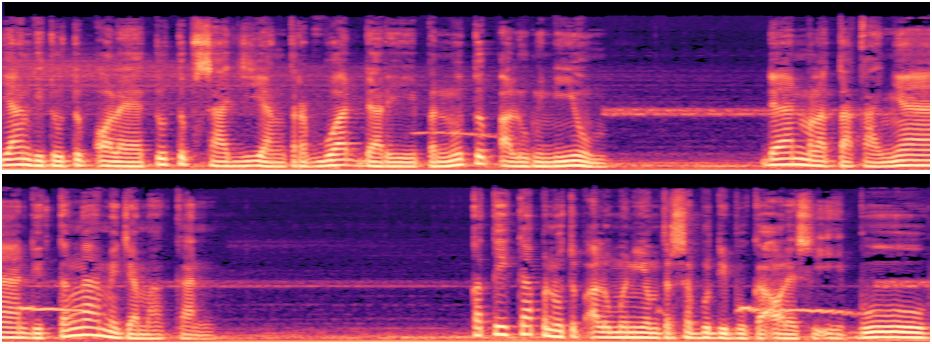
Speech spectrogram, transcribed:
Yang ditutup oleh tutup saji yang terbuat dari penutup aluminium Dan meletakkannya di tengah meja makan. Ketika penutup aluminium tersebut dibuka oleh si ibu,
